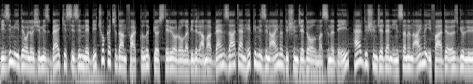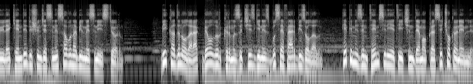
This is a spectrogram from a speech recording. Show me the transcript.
Bizim ideolojimiz belki sizinle birçok açıdan farklılık gösteriyor olabilir ama ben zaten hepimizin aynı düşüncede olmasını değil, her düşünceden insanın aynı ifade özgürlüğüyle kendi düşüncesini savunabilmesini istiyorum. Bir kadın olarak be olur kırmızı çizginiz bu sefer biz olalım. Hepimizin temsiliyeti için demokrasi çok önemli.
